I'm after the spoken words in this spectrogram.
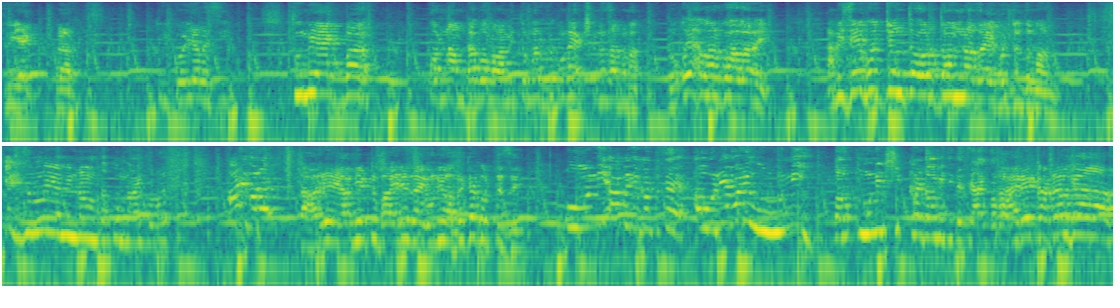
তুই একবার তুই কই গেলাইছি তুমি একবার ওর নামটা বলো আমি তোমার উপর কোনো অ্যাকশনে যাব না। তো ওই হালার গো হালারে আমি যে পর্যন্ত ওর দম না যায় পর্যন্ত মারু এই জন্যই আমি নামটা তো নাই করো। আরে করো। আরে আমি একটু বাইরে যাই উনি অপেক্ষা করতেছে। উনি অপেক্ষা করতেছে। উনি মানে উনি তোর উনির শিক্ষাটা আমি দিতেছি আরে কাঁঠাল গাছ।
